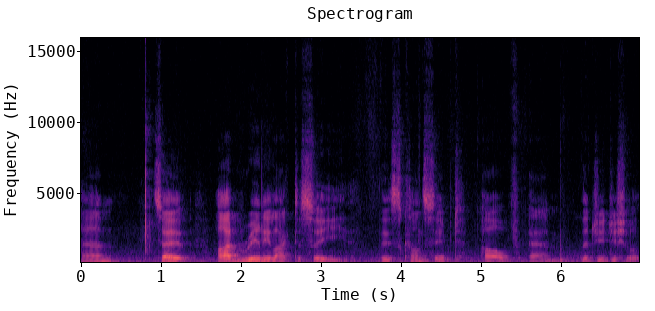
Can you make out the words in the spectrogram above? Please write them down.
Um, so, I'd really like to see this concept of um, the judicial,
